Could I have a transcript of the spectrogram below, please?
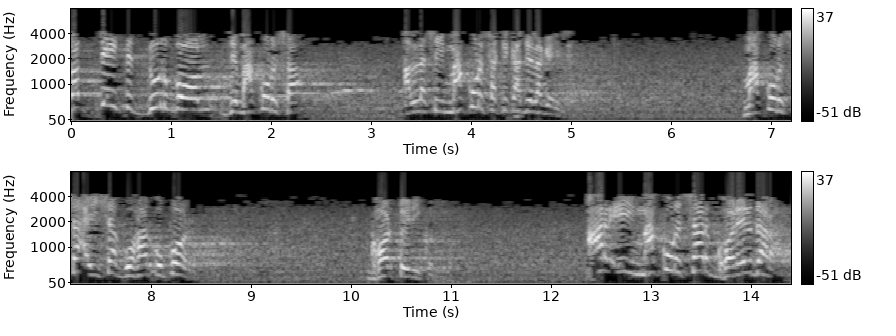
সবচেয়ে দুর্বল যে মাকড়সা, আল্লাহ সেই মাকড়সাকে কাজে লাগাইলেন। মাকড়সা আইসা গুহার উপর ঘর তৈরি করল। আর এই মাকড়সার ঘরের দ্বারা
